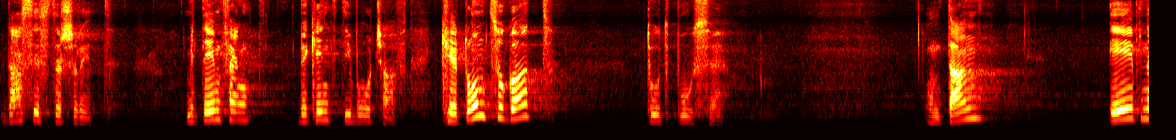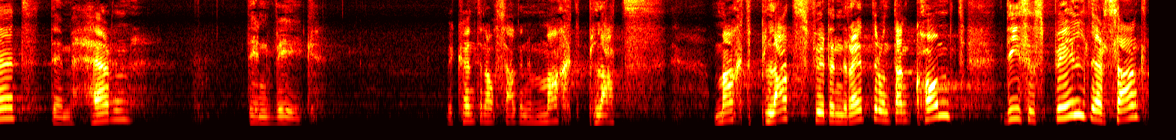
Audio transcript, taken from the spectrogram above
Das ist der Schritt. Mit dem fängt, beginnt die Botschaft. Kehrt um zu Gott, tut Buße. Und dann ebnet dem Herrn den Weg. Wir könnten auch sagen, macht Platz. Macht Platz für den Retter. Und dann kommt dieses Bild, er sagt,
